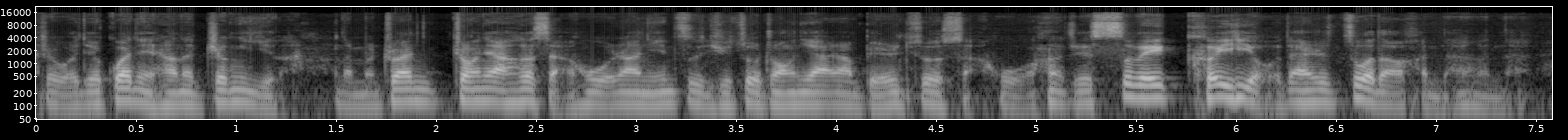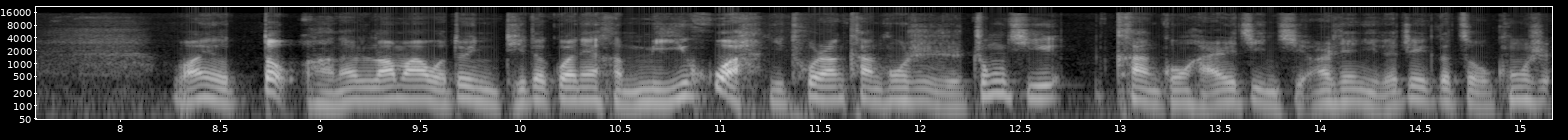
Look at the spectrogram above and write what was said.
这我觉得观点上的争议了。那么庄庄家和散户，让您自己去做庄家，让别人去做散户，这思维可以有，但是做到很难很难。网友逗啊，他说老马，我对你提的观点很迷惑啊，你突然看空是指中期看空还是近期？而且你的这个走空是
